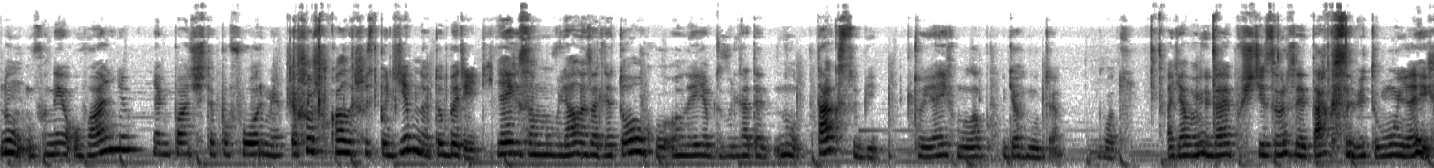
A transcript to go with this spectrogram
Ну, вони овальні, як бачите, по формі. Якщо шукали щось подібне, то беріть. Я їх замовляла задля того, але я б виглядати ну, так собі, то я їх могла б одягнути. От. А я виглядаю почти завжди так собі, тому я їх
